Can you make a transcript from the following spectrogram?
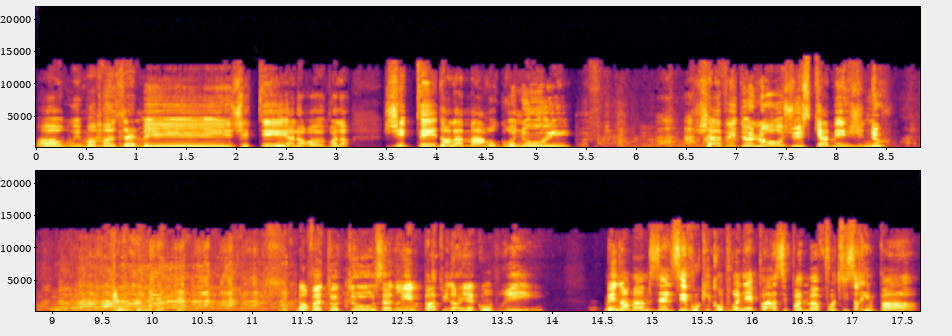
Ah oui, mademoiselle, mais j'étais. Alors euh, voilà. J'étais dans la mare aux grenouilles. J'avais de l'eau jusqu'à mes genoux. Mais enfin, Toto, ça ne rime pas, tu n'as rien compris. Mais non, mademoiselle, c'est vous qui comprenez pas. C'est pas de ma faute si ça rime pas.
